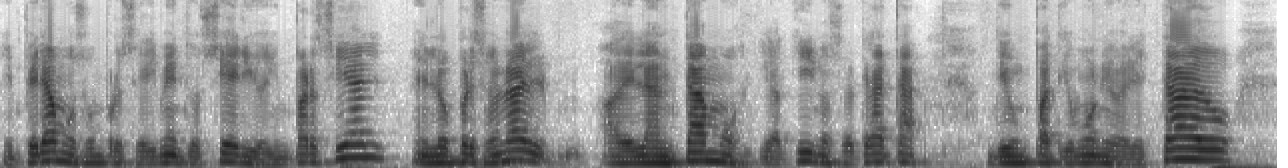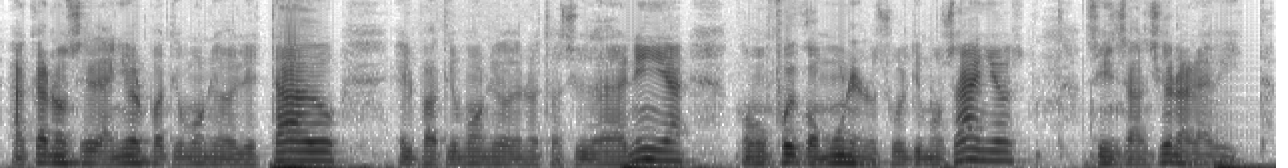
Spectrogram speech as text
Esperamos un procedimiento serio e imparcial. En lo personal, adelantamos que aquí no se trata de un patrimonio del Estado, acá no se dañó el patrimonio del Estado, el patrimonio de nuestra ciudadanía, como fue común en los últimos años, sin sanción a la vista.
